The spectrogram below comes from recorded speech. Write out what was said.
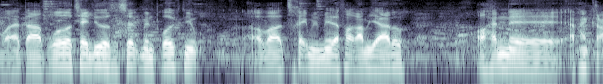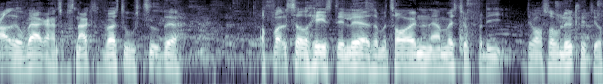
hvor der har prøvet at tage livet af sig selv med en brødkniv, og var 3 mm fra at ramme hjertet. Og han, øh, han græd jo hver gang, han skulle snakke den første uges tid der. Og folk sad helt stille, altså med tårer øjnene nærmest jo, fordi det var så ulykkeligt jo.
